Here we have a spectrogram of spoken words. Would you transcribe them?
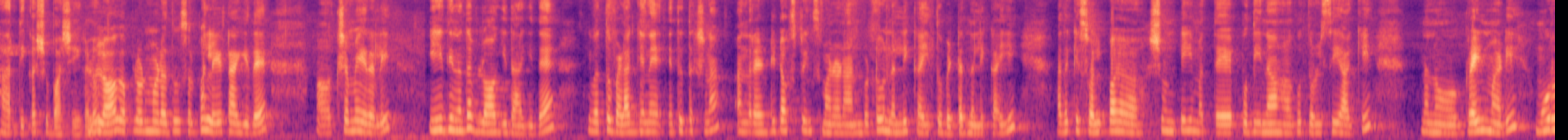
ಹಾರ್ದಿಕ ಶುಭಾಶಯಗಳು. ವ್ಲಾಗ್ ಅಪ್ಲೋಡ್ ಮಾಡೋದು ಸ್ವಲ್ಪ ಲೇಟ್ ಆಗಿದೆ. ಕ್ಷಮೆ ಇರಲಿ. ಈ ದಿನದ ವ್ಲಾಗ್ ಇದಾಗಿದೆ. ಇವತ್ತು ಬೆಳಗ್ಗೆನೆ ಎದ್ದ ತಕ್ಷಣ, ಅಂದರೆ ಡಿಟಾಕ್ಸ್ ಡ್ರಿಂಕ್ಸ್ ಮಾಡೋಣ ಅಂದ್ಬಿಟ್ಟು ನಲ್ಲಿಕಾಯಿ ಇತ್ತು, ಬೆಟ್ಟದ ನಲ್ಲಿಕಾಯಿ. ಅದಕ್ಕೆ ಸ್ವಲ್ಪ ಶುಂಠಿ ಮತ್ತು ಪುದೀನ ಹಾಗೂ ತುಳಸಿ ಹಾಕಿ ನಾನು ಗ್ರೈಂಡ್ ಮಾಡಿ ಮೂರು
